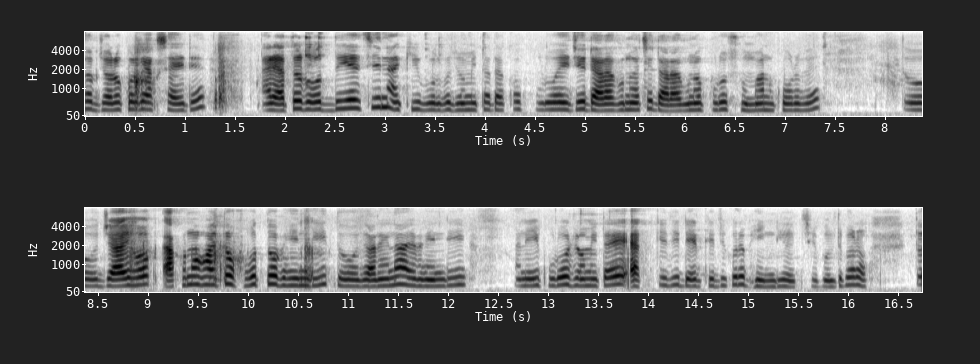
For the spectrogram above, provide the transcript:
সব জড়ো করবে এক সাইডে আর এত রোদ দিয়েছে না, কি বলব, জমিটা দেখো পুরো এই যে ডাড়াগুলো আছে ডাড়াগুলো পুরো সমান করবে। তো যাই হোক এখনও হয়তো হতো ভেন্ডি, তো জানি না, এই ভেন্ডি মানে এই পুরো জমিটায় এক কেজি, দেড় কেজি করে ভেন্ডি হচ্ছে, বলতে পারো? তো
